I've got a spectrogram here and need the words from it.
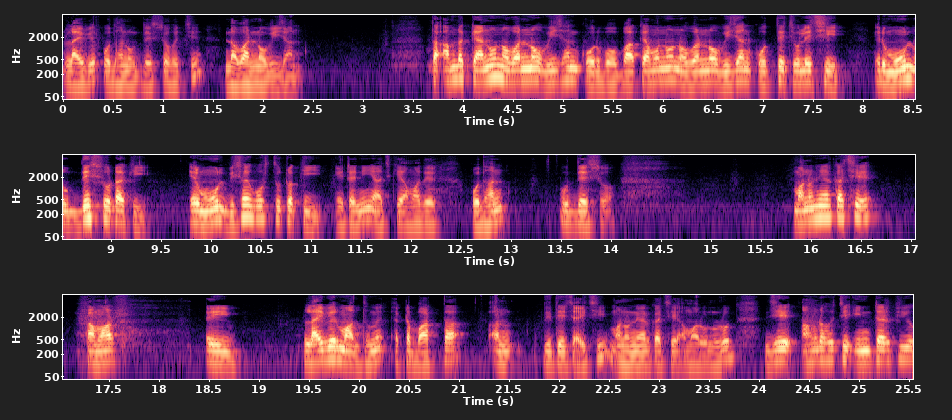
লাইভের প্রধান উদ্দেশ্য হচ্ছে নবান্ন অভিযান। তা আমরা কেন নবান্ন অভিযান করব বা কেমন নবান্ন অভিযান করতে চলেছি, এর মূল উদ্দেশ্যটা কি, এর মূল বিষয়বস্তুটা কি, এটা নিয়ে আজকে আমাদের প্রধান উদ্দেশ্য। মাননীয়ার কাছে আমার এই লাইভের মাধ্যমে একটা বার্তা দিতে চাইছি। মাননীয়ার কাছে আমার অনুরোধ যে আমরা হচ্ছে ইন্টারভিউ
